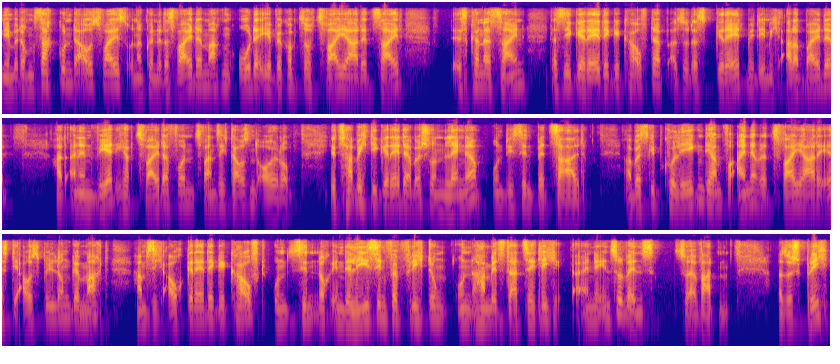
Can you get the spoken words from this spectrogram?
wir doch einen Sachkundeausweis und dann könnt ihr das weitermachen. Oder ihr bekommt noch zwei Jahre Zeit. Es kann das sein, dass ihr Geräte gekauft habt. Also das Gerät, mit dem ich arbeite, hat einen Wert, ich habe zwei davon, 20.000 Euro. Jetzt habe ich die Geräte aber schon länger und die sind bezahlt. Aber es gibt Kollegen, die haben vor einem oder zwei Jahren erst die Ausbildung gemacht, haben sich auch Geräte gekauft und sind noch in der Leasingverpflichtung und haben jetzt tatsächlich eine Insolvenz zu erwarten. Also sprich,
